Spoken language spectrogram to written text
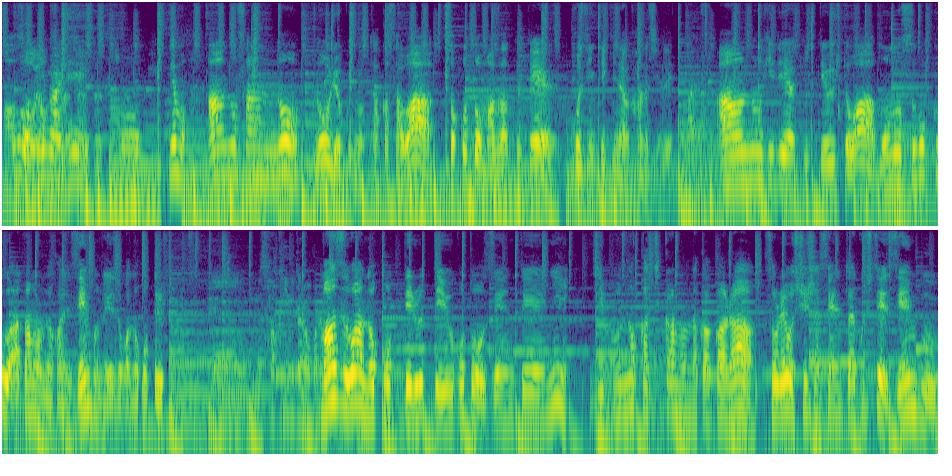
あそうよ。今にそうそうそうそう。でもアーノさんの能力の高さはそこと混ざってて個人的な話やで。アーノ秀明っていう人はものすごく頭の中に全部の映像が残ってる人なんですよ。作品見たら分かるまずは残ってるっていうことを前提に自分の価値観の中からそれを取捨選択して全部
